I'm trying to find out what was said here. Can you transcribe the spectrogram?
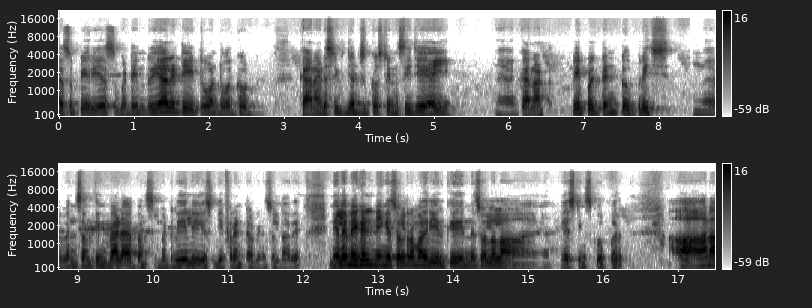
the superiors but in reality it won't work out can district judge question CJI cannot. People tend to preach uh, when something bad happens but really is different அப்படின்னு சொல்றாரு. நிலைமைகள் நீங்க சொல்ற மாதிரி இருக்குன்னு சொல்லலாம் ஹேஸ்டிங்ஸ் கூப்பர். ஆனா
